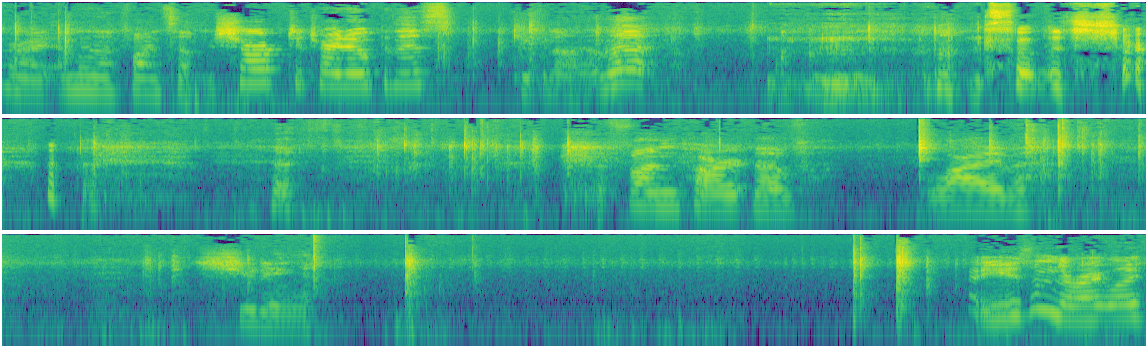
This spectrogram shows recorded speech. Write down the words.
Alright, I'm going to find something sharp to try to open this. Keep an eye on that. so it's sharp. the fun part of live shooting. Are you using the right way?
